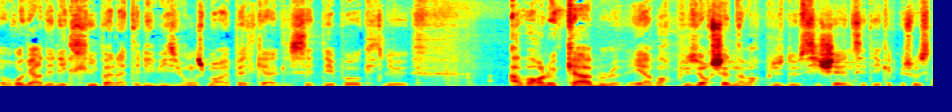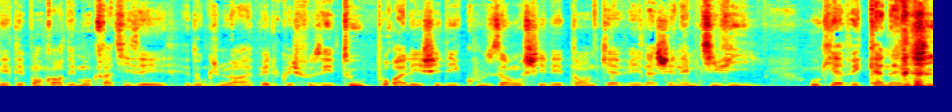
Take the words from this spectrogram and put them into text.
regarder des clips à la télévision. Je me rappelle qu'à cette époque, avoir le câble et avoir plusieurs chaînes, avoir plus de six chaînes, c'était quelque chose qui n'était pas encore démocratisé. Donc je me rappelle que je faisais tout pour aller chez des cousins ou chez des tantes qui avaient la chaîne MTV ou qui avait Canal J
